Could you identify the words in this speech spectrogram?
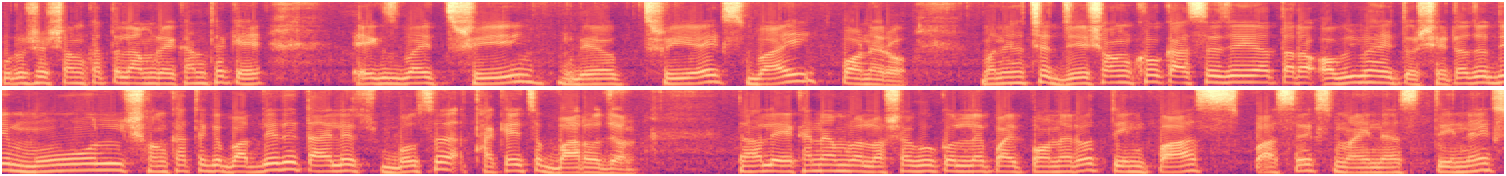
পুরুষের সংখ্যা তাহলে আমরা এখান থেকে এক্স বাই থ্রি বিয়োগ থ্রি এক্স বাই পনেরো। মানে হচ্ছে যে সংখ্যক আছে যে তারা অবিবাহিত, সেটা যদি মূল সংখ্যা থেকে বাদ দিয়ে দেয়, তাহলে বলছে থাকে হচ্ছে বারো জন। তাহলে এখানে আমরা লসাগু করলে পাই পনেরো, তিন পাঁচ পাঁচ এক্স মাইনাস তিন এক্স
